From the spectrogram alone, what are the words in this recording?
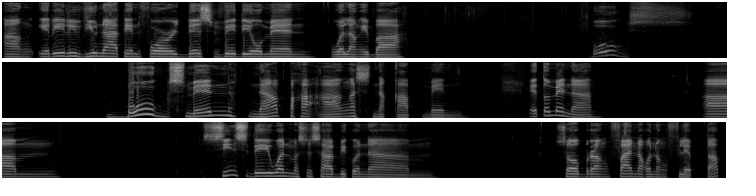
Ang i-review natin for this video men, walang iba. Bogs! Bogs men, napakaangas na cup men. Ito men ah, um, since day one masasabi ko na um, sobrang fan ako ng flip top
